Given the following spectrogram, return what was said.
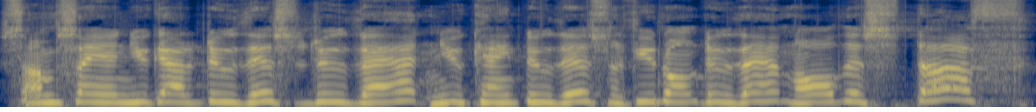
Some saying you got to do this to do that, and you can't do this, and if you don't do that, and all this stuff.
